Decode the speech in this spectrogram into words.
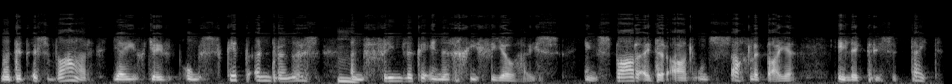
Maar dit is waar. Jy jy omskep indringers mm. in vriendelike energie vir jou huis en spaar uiteraard ontsaglik baie elektrisiteit.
